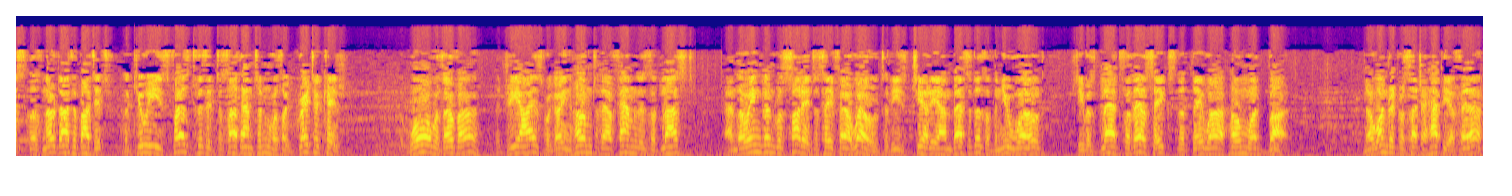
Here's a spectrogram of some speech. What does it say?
Yes, there's no doubt about it. The QE's first visit to Southampton was a great occasion. The war was over, the GIs were going home to their families at last, and though England was sorry to say farewell to these cheery ambassadors of the New World, she was glad for their sakes that they were homeward bound. No wonder it was such a happy affair.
